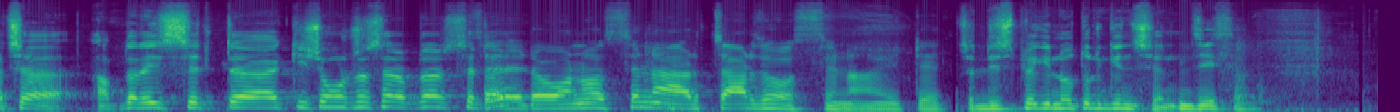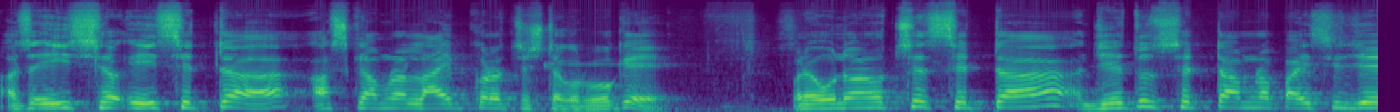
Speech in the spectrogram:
আচ্ছা আপনার এই সেটটা কি সমস্যা স্যার আপনার সেটা স্যার এটা অন হচ্ছে না আর চার্জও হচ্ছে না এটা আচ্ছা ডিসপ্লে কি নতুন কিনছেন? জি স্যার। আচ্ছা এই এই সেটটা আজকে আমরা লাইভ করার চেষ্টা করব ওকে মানে ওনার হচ্ছে সেটটা যেহেতু সেটটা আমরা পাইছি যে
